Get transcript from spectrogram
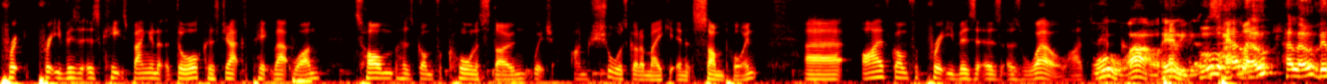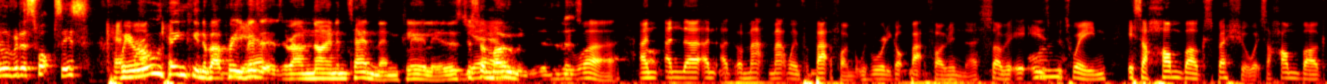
Pretty, Pretty Visitors keeps banging at the door because Jack's picked that one. Tom has gone for Cornerstone, which I'm sure has got to make it in at some point. Uh, I've gone for Pretty Visitors as well. Oh wow, here we go. Oh, hello, hello, little bit of swapsies. We were my- all kept- thinking about pretty Yeah. visitors around nine and ten. Then clearly, there's just a moment. There's, We were, and and uh, and uh, Matt Matt went for Batphone, but we've already got Batphone in there, so it is between. It's a humbug special. It's a humbug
